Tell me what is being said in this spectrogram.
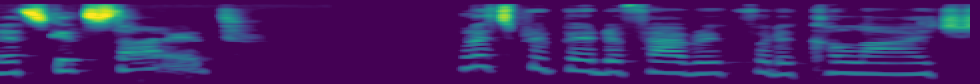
let's get started. Let's prepare the fabric for the collage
